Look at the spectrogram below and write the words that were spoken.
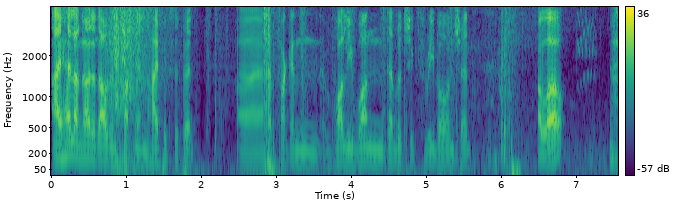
I hella nerded out in fucking Hypixel Pit. I had fucking Volley One, Devil Chick Three Bow and shit. Hello?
